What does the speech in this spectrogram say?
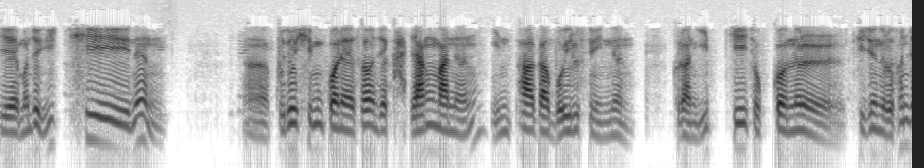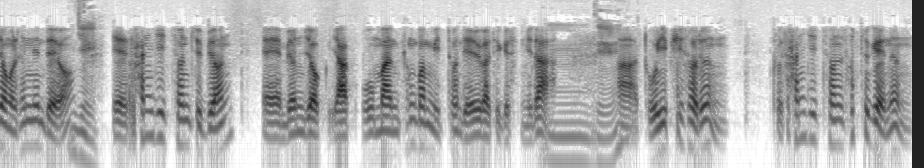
예, 먼저 위치는 어, 구도심권에서 이제 가장 많은 인파가 모일 수 있는 그런 입지 조건을 기준으로 선정을 했는데요. 예, 예 산지천 주변 예, 면적 약 5만 평방미터 내외가 되겠습니다. 음, 네. 아, 도입 시설은 그 산지천 서쪽에는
